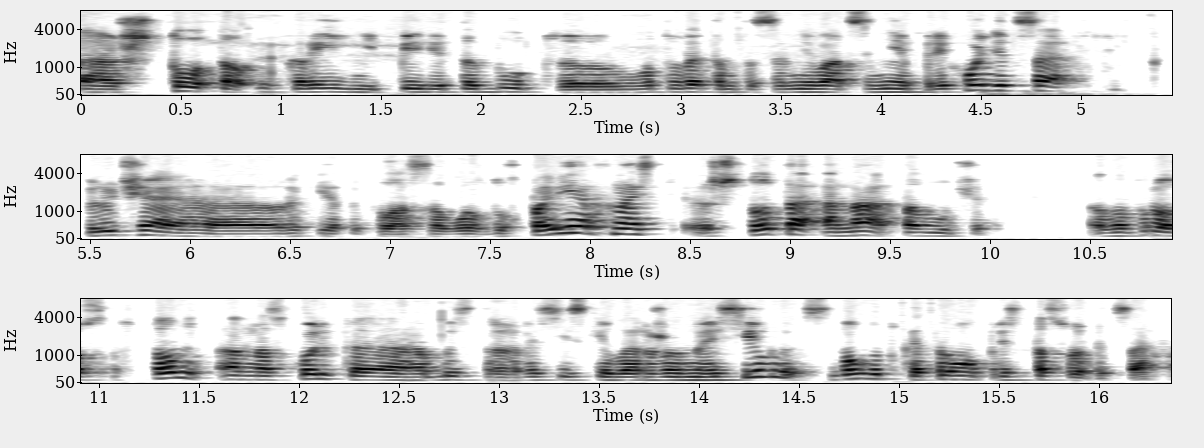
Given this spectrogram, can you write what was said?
э, что-то Украине передадут, э, вот в этом-то сомневаться не приходится. Включая ракеты класса воздух-поверхность, что-то она получит. Вопрос в том, а насколько быстро российские вооруженные силы смогут к этому приспособиться.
